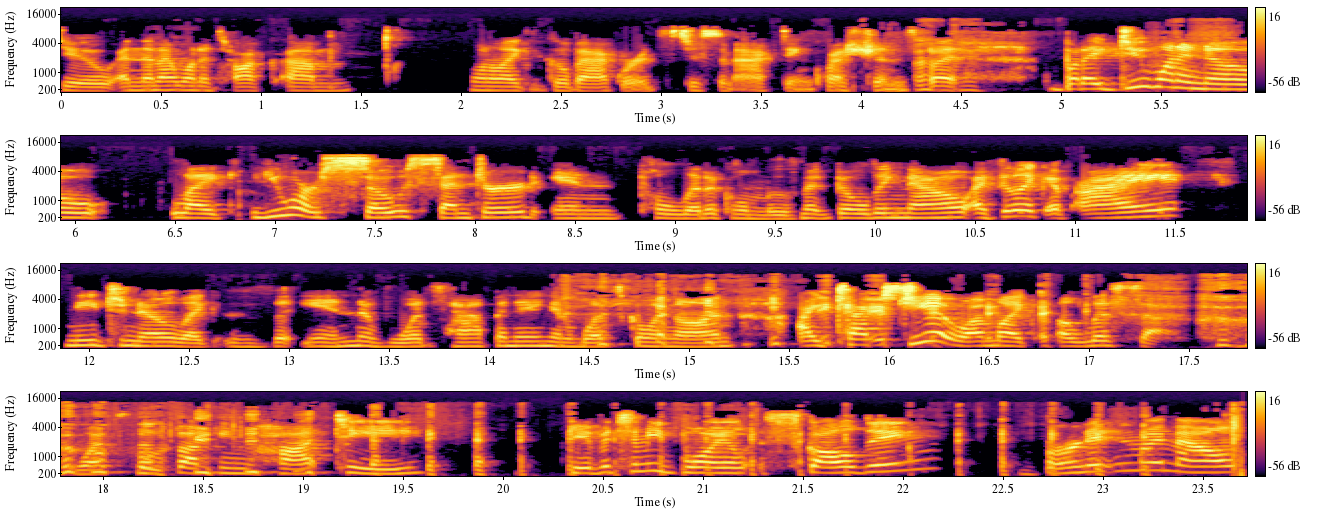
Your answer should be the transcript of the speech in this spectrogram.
too and then i want to mm-hmm. talk um, want to like go backwards to some acting questions, okay. but but I do want to know like you are so centered in political movement building now. I feel like if I need to know like the in of what's happening and what's going on, I text you. I'm like, Alyssa, what's the fucking hot tea? Give it to me, boil scalding, burn it in my mouth,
